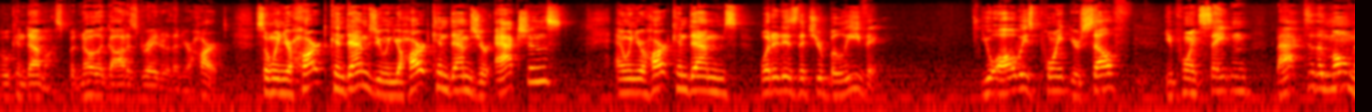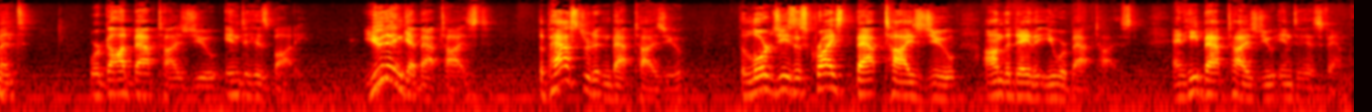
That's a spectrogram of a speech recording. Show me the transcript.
will condemn us, but know that God is greater than your heart. So when your heart condemns you, when your heart condemns your actions, and when your heart condemns what it is that you're believing, you always point yourself, you point Satan back to the moment where God baptized you into his body. You didn't get baptized. The pastor didn't baptize you. The Lord Jesus Christ baptized you on the day that you were baptized. And he baptized you into his family.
